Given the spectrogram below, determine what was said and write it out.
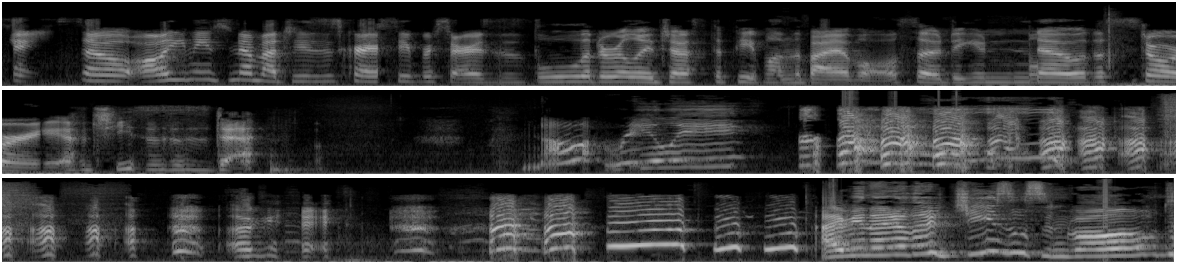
Okay, so all you need to know about Jesus Christ Superstars is literally just the people in the Bible. So do you know the story of Jesus' death? Not really. okay. I mean, I know there's Jesus involved.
